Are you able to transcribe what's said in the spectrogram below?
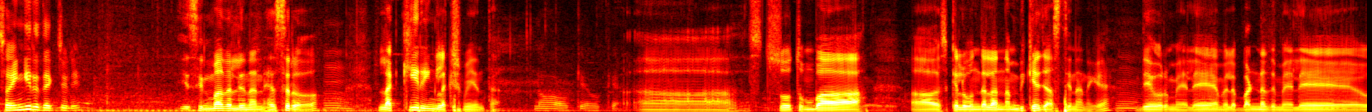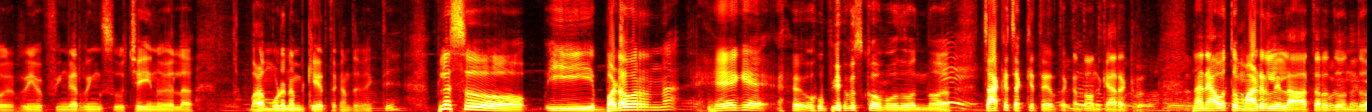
ಸೊ ಹೆಂಗಿರುತ್ತೆ ಆ್ಯಕ್ಚುಲಿ ಈ ಸಿನಿಮಾದಲ್ಲಿ ನನ್ನ ಹೆಸರು ಲಕ್ಕಿ ರಿಂಗ್ ಲಕ್ಷ್ಮಿ ಅಂತ ಓಕೆ ಓಕೆ. ಸೊ ತುಂಬ ಕೆಲವೊಂದೆಲ್ಲ ನಂಬಿಕೆ ಜಾಸ್ತಿ ನನಗೆ. ದೇವ್ರ ಮೇಲೆ ಆಮೇಲೆ ಬಣ್ಣದ ಮೇಲೆ ಫಿಂಗರ್ ರಿಂಗ್ಸು ಚೈನು ಎಲ್ಲ ಭಾಳ ಮೂಢನಂಬಿಕೆ ಇರ್ತಕ್ಕಂಥ ವ್ಯಕ್ತಿ. ಪ್ಲಸ್ ಈ ಬಡವರನ್ನು ಹೇಗೆ ಉಪಯೋಗಿಸ್ಕೋಬೋದು ಅನ್ನೋ ಚಾಕಚಕ್ಯತೆ ಇರ್ತಕ್ಕಂಥ ಒಂದು ಕ್ಯಾರೆಕ್ಟ್ರು ನಾನು ಯಾವತ್ತೂ ಮಾಡಿರಲಿಲ್ಲ ಆ ಥರದ್ದು ಒಂದು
